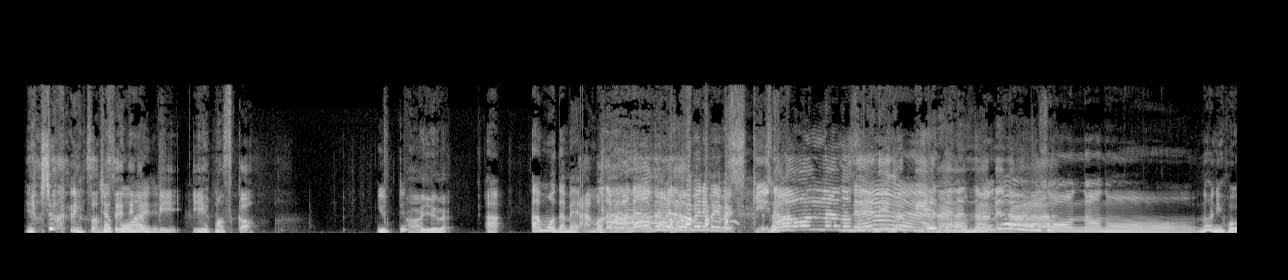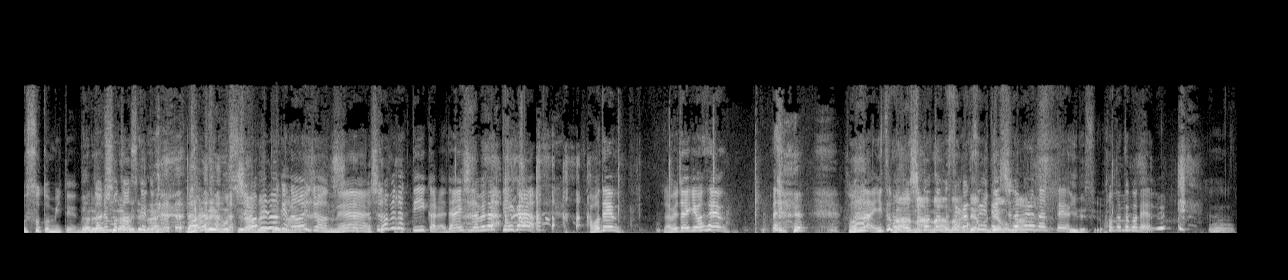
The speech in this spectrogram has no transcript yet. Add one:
吉岡里帆さんの生年月日言えますか？言って。い。あ、言えない。ああもうダメ。あもうダメあもうダメダメダメダメダメ好きな女の生年月日言えないなダメだ。よそんなの。何ほ外見てんの？誰も調べてない。誰誰もも調調べるわけないじゃんね。調べなくていいから。誰調べなくていいから。サボテン調べちゃいけません そんないつものお仕事癖がついて調べるなんてまあいいですよ。こんなとこで、うん。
